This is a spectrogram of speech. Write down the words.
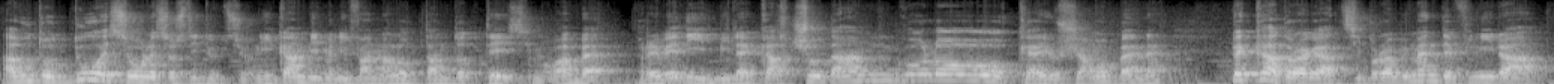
ha avuto due sole sostituzioni, i cambi me li fanno all'88esimo, vabbè, prevedibile, calcio d'angolo, ok, usciamo bene. Peccato ragazzi, probabilmente finirà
